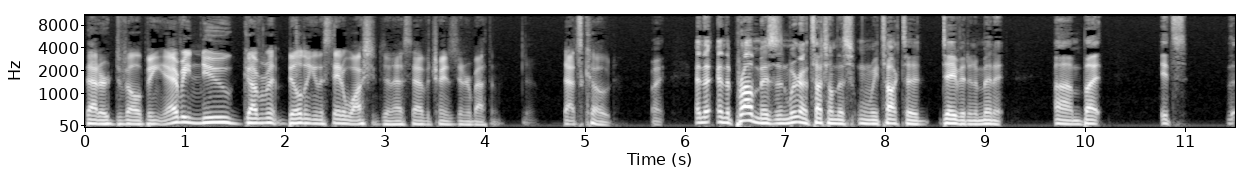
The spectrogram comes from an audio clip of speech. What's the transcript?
that are developing. Every new government building in the state of Washington has to have a transgender bathroom. That's code. Right. And the, and the problem is, and we're going to touch on this when we talk to David in a minute, um, but it's the,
